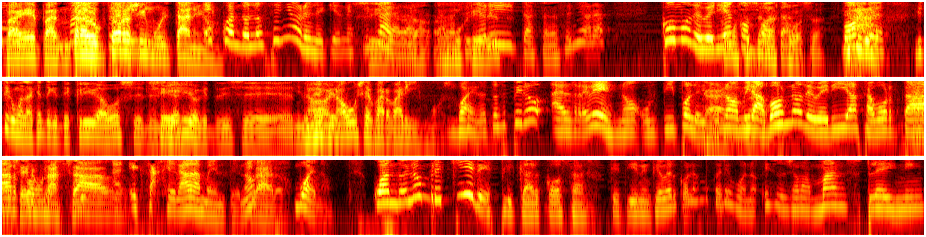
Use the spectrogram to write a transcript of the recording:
epa, epa, un traductor simultáneo. Es cuando los señores le quieren explicar Sí, a las, a la- a a las las mujeres. señoritas, a las señoras, cómo deberían ¿Cómo comportarse. ¿Viste, como, viste como la gente que te escribe a vos en el Sí. diario que te dice... Y no, que- no uses barbarismos. Bueno, entonces, pero al revés, ¿no? Un tipo le dice, Claro, no, mira, claro. vos no deberías abortar. Para hacer porque- un asado. Exageradamente, ¿no? Claro. Bueno, cuando el hombre quiere explicar cosas que tienen que ver con las mujeres, bueno, eso se llama mansplaining.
